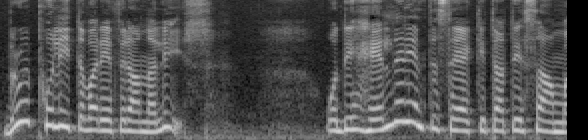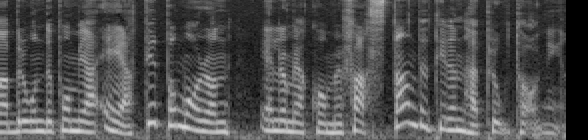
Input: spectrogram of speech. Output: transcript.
Det beror på lite vad det är för analys. Och det är heller inte säkert att det är samma beroende på om jag har ätit på morgonen eller om jag kommer fastande till den här provtagningen.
